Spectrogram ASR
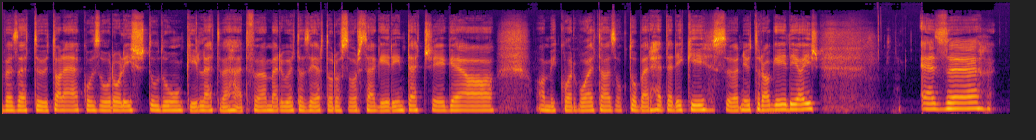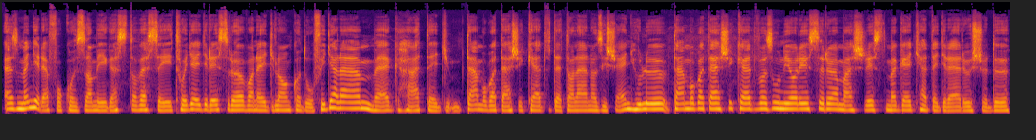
vezető találkozóról is tudunk, illetve hát fölmerült azért Oroszország érintettsége, a, amikor volt az október 7-i szörnyű tragédia is. Ez, ez mennyire fokozza még ezt a veszélyt, hogy egyrésztről van egy lankadó figyelem, meg hát egy támogatási kedv, de talán az is enyhülő támogatási kedv az unió részéről, másrészt meg egy hát egyre erősödő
